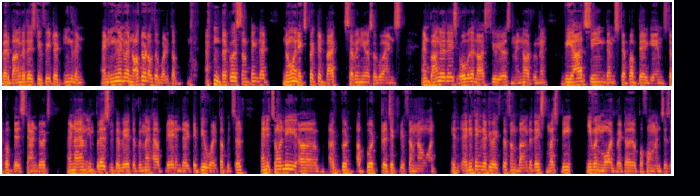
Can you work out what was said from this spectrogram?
where Bangladesh defeated England and England were knocked out of the World Cup. and that was something that no one expected back seven years ago. And, and Bangladesh, over the last few years, men or women, we are seeing them step up their game, step up their standards. And I am impressed with the way the women have played in their debut World Cup itself. And it's only uh, a good upward trajectory from now on anything that you expect from Bangladesh must be even more better performances,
